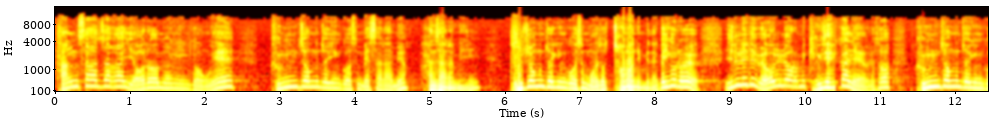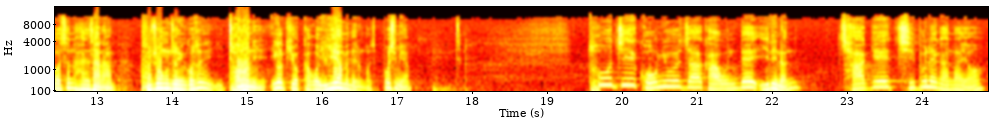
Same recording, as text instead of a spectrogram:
당사자가 여러 명인 경우에 긍정적인 것은 몇 사람이요? 한 사람이 부정적인 것은 뭐죠? 전원입니다. 그러니까 이거를 일일이 외우려고 하면 굉장히 헷갈려요. 그래서 긍정적인 것은 한 사람, 부정적인 것은 전원이. 이걸 기억하고 이해하면 되는 거죠. 보시면 토지 공유자 가운데 1위는 자기의 지분에 관하여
